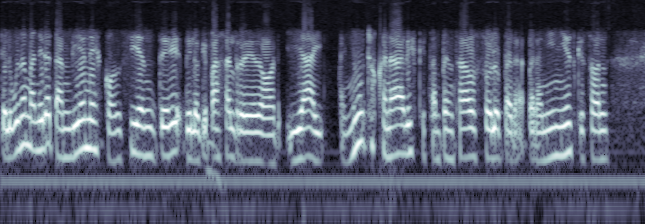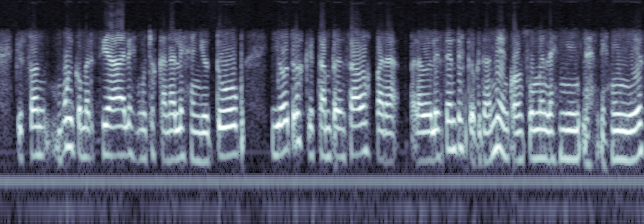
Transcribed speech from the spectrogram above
de alguna manera también es consciente de lo que pasa alrededor. Y hay hay muchos canales que están pensados solo para para niñas que son que son muy comerciales muchos canales en YouTube y otros que están pensados para para adolescentes pero que también consumen las, las, niñas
